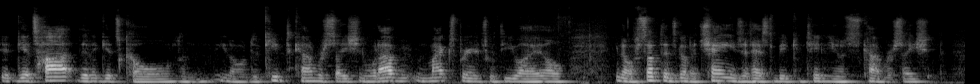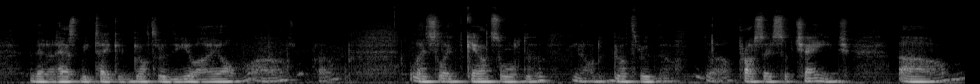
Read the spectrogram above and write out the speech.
it gets hot, then it gets cold, and you know to keep the conversation. What I've my experience with UIL, you know, if something's going to change, it has to be continuous conversation, and then it has to be taken go through the UIL uh, uh, legislative council to you know to go through the uh, process of change. Um,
